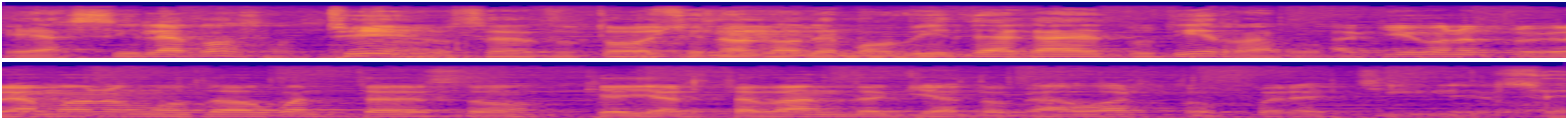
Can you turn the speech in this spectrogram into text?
es así la cosa. Sí, ¿no? o sea, tú todo si no, no te movís de acá de tu tierra. Aquí con el programa nos hemos dado cuenta de eso, que hay harta banda que ha tocado harto fuera de Chile. Sí.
